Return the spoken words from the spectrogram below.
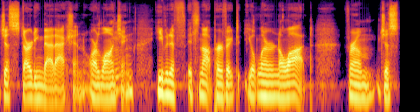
just starting that action or mm-hmm. launching. Mm-hmm. Even if it's not perfect, you'll learn a lot from just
